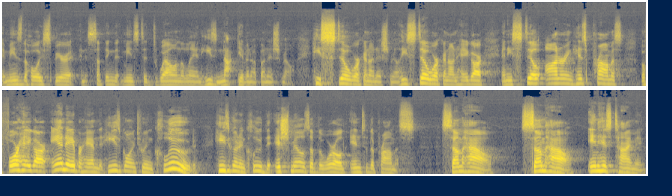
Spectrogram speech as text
it means the Holy Spirit, and it's something that means to dwell in the land. He's not giving up on Ishmael. He's still working on Ishmael. He's still working on Hagar, and he's still honoring his promise before Hagar and Abraham that he's going to include, he's going to include the Ishmaels of the world into the promise. Somehow, somehow, in his timing,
